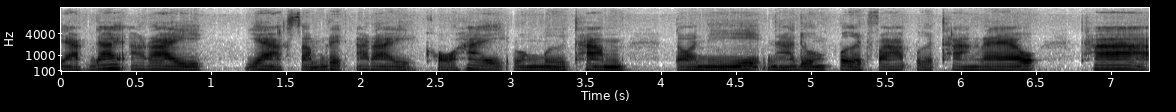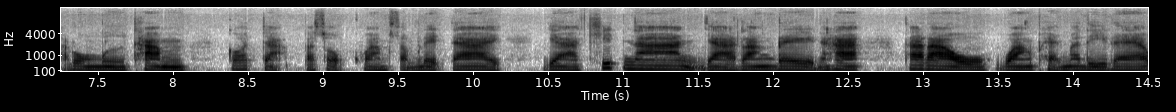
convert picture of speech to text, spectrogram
อยากได้อะไร อยากสำเร็จอะไร ขอให้ลงมือทำตอนนี้นะดวงเปิดฟ้าเปิดทางแล้ว ถ้าลงมือทำก็จะประสบความสำเร็จได้ อย่าคิดนาน อย่ารังเลนะคะ ถ้าเราวางแผนมาดีแล้ว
